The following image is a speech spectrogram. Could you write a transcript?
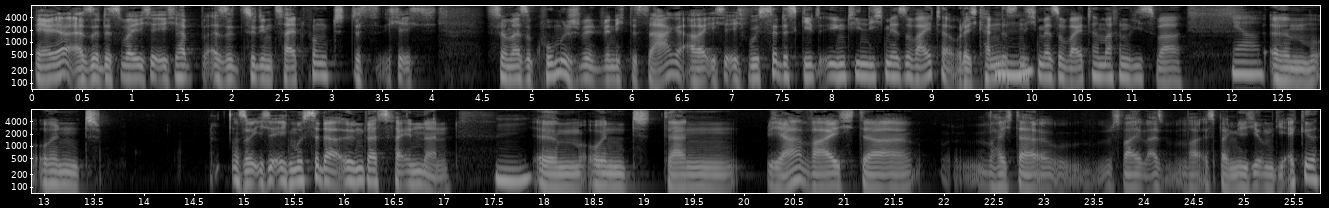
Ja, ja, also das war ich, ich habe, also zu dem Zeitpunkt, das, ich, ich, ist immer so komisch, wenn, wenn ich das sage, aber ich, ich wusste, das geht irgendwie nicht mehr so weiter oder ich kann mhm. das nicht mehr so weitermachen, wie es war. Ja. Ähm, und also ich, ich musste da irgendwas verändern. Mhm. Ähm, und dann, ja, war ich da, war ich da, es war, also war es bei mir hier um die Ecke,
